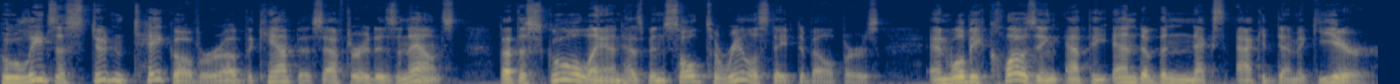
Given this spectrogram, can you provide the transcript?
who leads a student takeover of the campus after it is announced that the school land has been sold to real estate developers and will be closing at the end of the next academic year.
